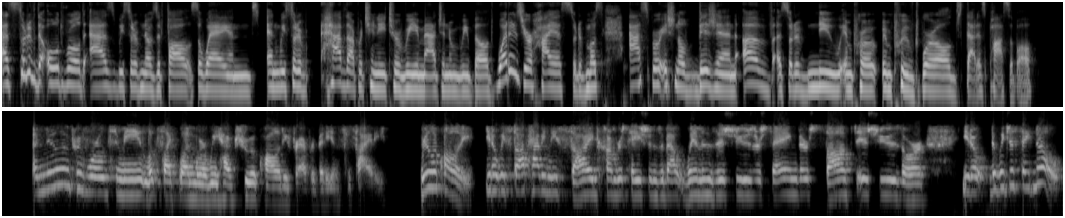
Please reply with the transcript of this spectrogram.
as sort of the old world as we sort of knows it falls away and and we sort of have the opportunity to reimagine and rebuild what is your highest sort of most aspirational vision of a sort of new impro- improved world that is possible a new improved world to me looks like one where we have true equality for everybody in society real equality. You know, we stop having these side conversations about women's issues or saying they're soft issues or, you know, that we just say, no,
